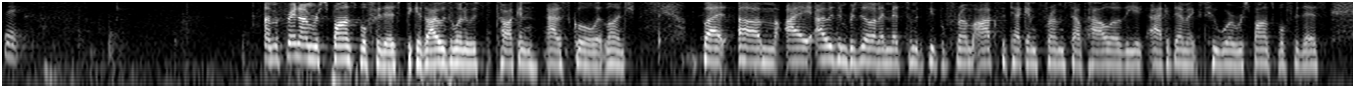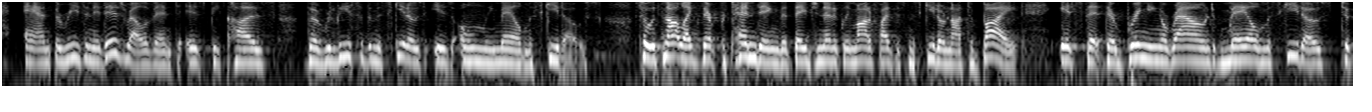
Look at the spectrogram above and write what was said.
Thanks. I'm afraid I'm responsible for this because I was the one who was talking out of school at lunch. But um, I, I was in Brazil and I met some of the people from Oxitec and from Sao Paulo, the academics who were responsible for this. And the reason it is relevant is because the release of the mosquitoes is only male mosquitoes. So it's not like they're pretending that they genetically modified this mosquito not to bite. It's that they're bringing around male mosquitoes to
